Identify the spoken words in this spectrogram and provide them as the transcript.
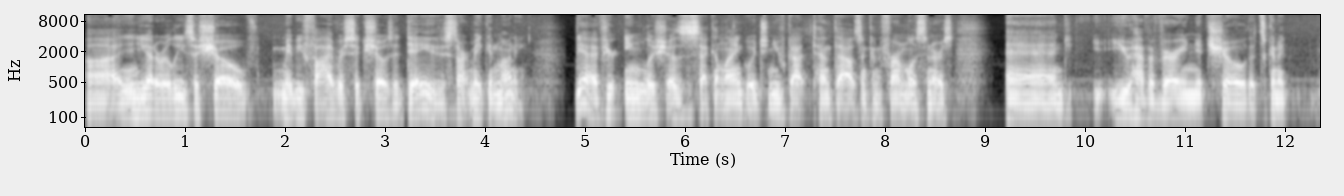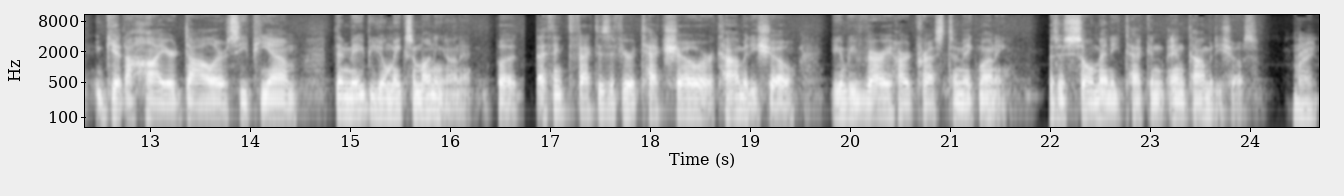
uh, and you got to release a show, maybe five or six shows a day to start making money. Yeah, if you're English as a second language and you've got ten thousand confirmed listeners, and you have a very niche show that's going to get a higher dollar CPM, then maybe you'll make some money on it. But I think the fact is, if you're a tech show or a comedy show, you're going to be very hard pressed to make money because there's so many tech and, and comedy shows. Right.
